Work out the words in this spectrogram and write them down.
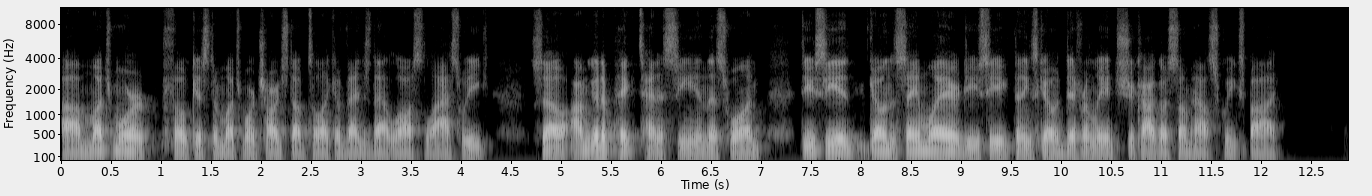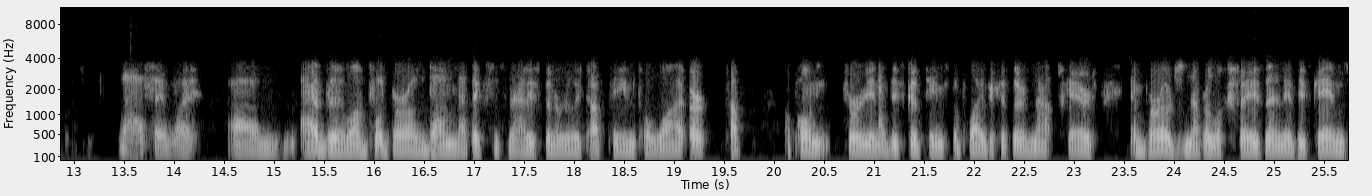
uh, much more focused and much more charged up to like avenge that loss last week. So I'm going to pick Tennessee in this one. Do you see it going the same way, or do you see things going differently and Chicago somehow squeaks by? Nah, same way. Um, I really love what Burrow's done. I think Cincinnati's been a really tough team to watch, or tough opponent for you know these good teams to play because they're not scared. And Burrow just never looks phased in any of these games.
